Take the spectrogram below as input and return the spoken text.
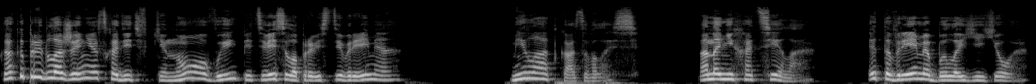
Как и предложение сходить в кино, выпить, весело провести время. Мила отказывалась. Она не хотела. Это время было ее.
